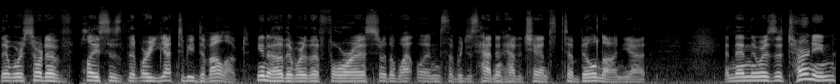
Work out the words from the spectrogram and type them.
that were sort of places that were yet to be developed. You know, there were the forests or the wetlands that we just hadn't had a chance to build on yet. And then there was a turning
